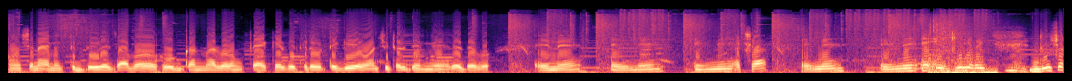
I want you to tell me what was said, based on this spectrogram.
সমস্যা নাই, আমি একটু দূরে যাব, হুক গান মারবো এবং প্যাকের ভিতরে উঠে গিয়ে ওয়ান শুটার দিয়ে মেরে দেবো। এই নে এই নে এই নে একটা এই নে এই নে, এই কি রে? ভাই দুশো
